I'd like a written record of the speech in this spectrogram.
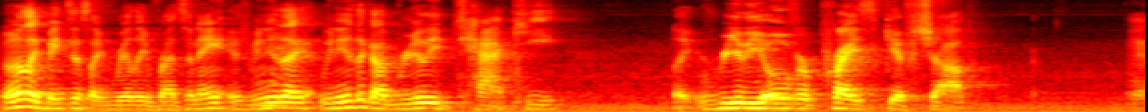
We want to, like, make this, like, really resonate? Is we need, Mhm. like, we need, like, a really tacky, like, really overpriced gift shop. yeah,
